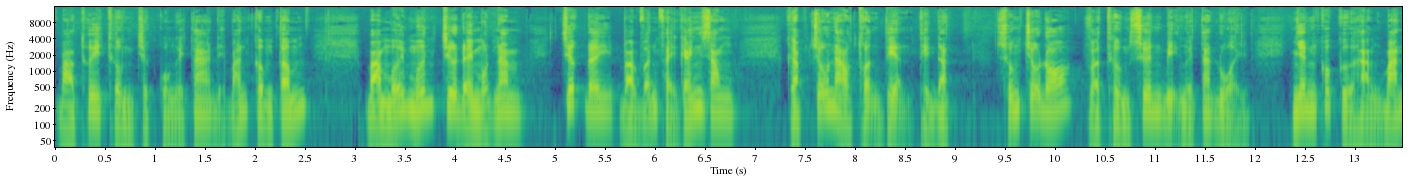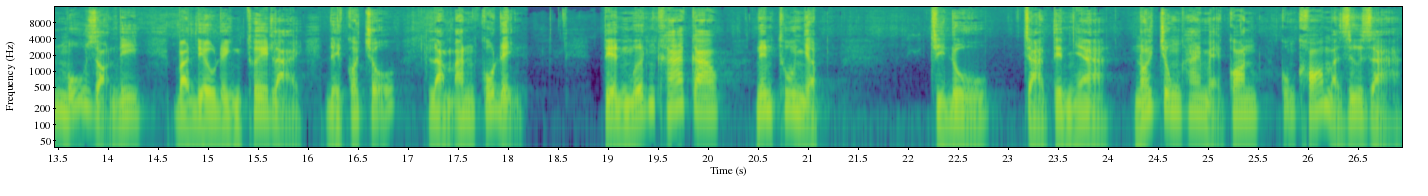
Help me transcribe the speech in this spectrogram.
bà thuê thường trực của người ta để bán cơm tấm. Bà mới mướn chưa đầy một năm, trước đây bà vẫn phải gánh rong, gặp chỗ nào thuận tiện thì đặt xuống chỗ đó và thường xuyên bị người ta đuổi. Nhân có cửa hàng bán mũ dọn đi, bà điều đình thuê lại để có chỗ làm ăn cố định. Tiền mướn khá cao nên thu nhập chỉ đủ trả tiền nhà, nói chung hai mẹ con cũng khó mà dư giả.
